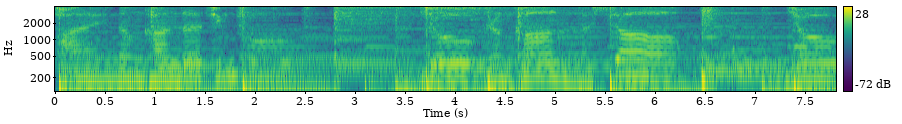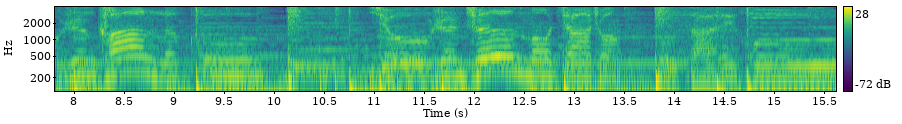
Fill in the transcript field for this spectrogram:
还能看得清楚，有人看了笑，有人看了哭，有人沉默假装不在乎。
